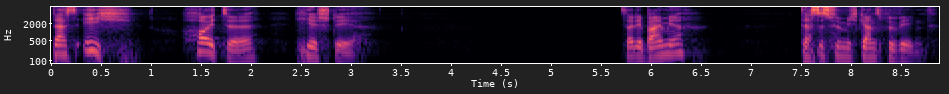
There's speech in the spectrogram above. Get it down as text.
dass ich heute hier stehe. Seid ihr bei mir? Das ist für mich ganz bewegend.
